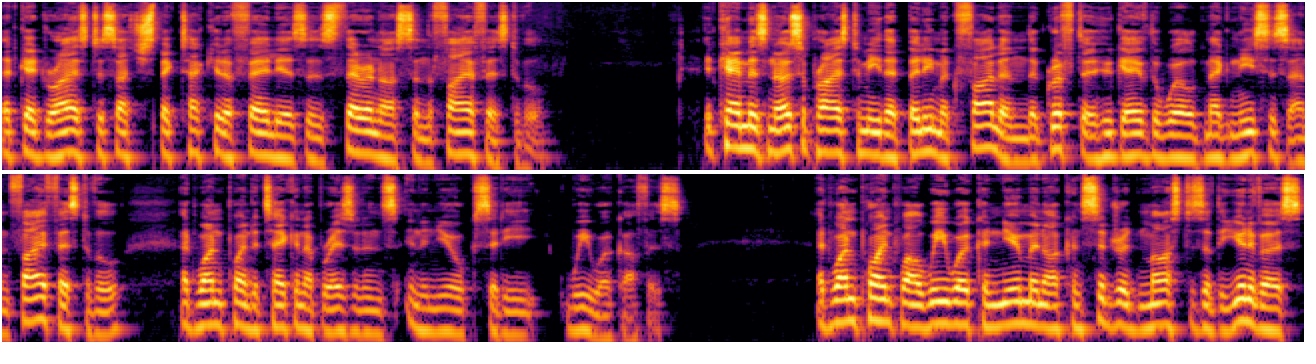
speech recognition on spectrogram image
that gave rise to such spectacular failures as Theranos and the Fyre Festival. It came as no surprise to me that Billy McFarland, the grifter who gave the world Magnises and Fyre Festival, at one point had taken up residence in a New York City WeWork office. At one point, while WeWork and Neumann are considered masters of the universe,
